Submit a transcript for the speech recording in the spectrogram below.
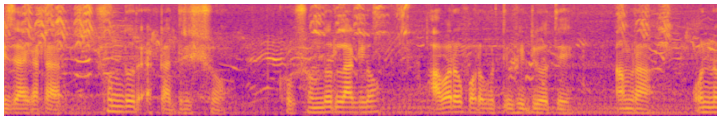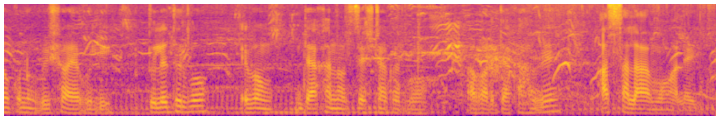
এই জায়গাটার সুন্দর একটা দৃশ্য। খুব সুন্দর লাগল। আবারও পরবর্তী ভিডিওতে আমরা অন্য কোনো বিষয়াবলী তুলে ধরব এবং দেখানোর চেষ্টা করব। আবার দেখা হবে। আসসালামু আলাইকুম।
